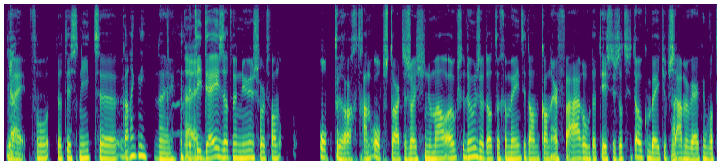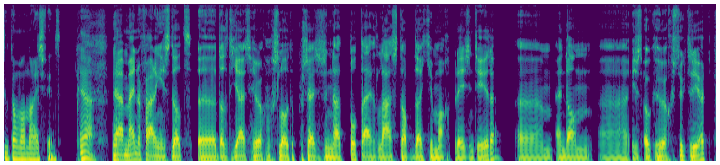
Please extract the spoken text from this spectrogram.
Nee, vol, dat is niet... eh, Kan ik niet. Nee. Nee. Het idee is dat we nu een soort van opdracht gaan opstarten. Zoals je normaal ook zou doen. Zodat de gemeente dan kan ervaren hoe dat is. Dus dat zit ook een beetje op Ja. samenwerking. Wat ik dan wel nice vind. Ja, Ja, mijn ervaring is dat, eh, dat het juist heel erg een gesloten proces is. Inderdaad, tot eigenlijk de laatste stap dat je mag presenteren. Ehm, en dan eh, is het ook heel erg gestructureerd.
